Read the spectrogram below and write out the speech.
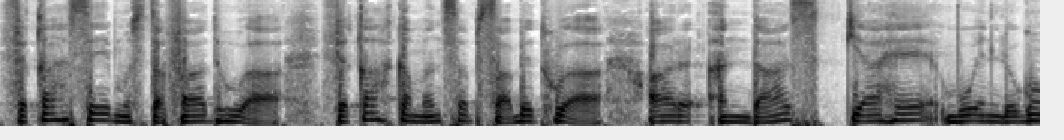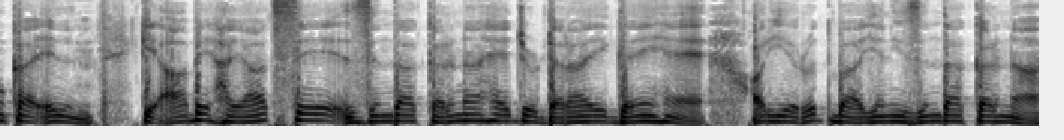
فقہ سے مستفاد ہوا، فقہ کا منصب ثابت ہوا، اور انداز کیا ہے وہ ان لوگوں کا علم کہ آب حیات سے زندہ کرنا ہے جو ڈرائے گئے ہیں اور یہ رتبہ یعنی زندہ کرنا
